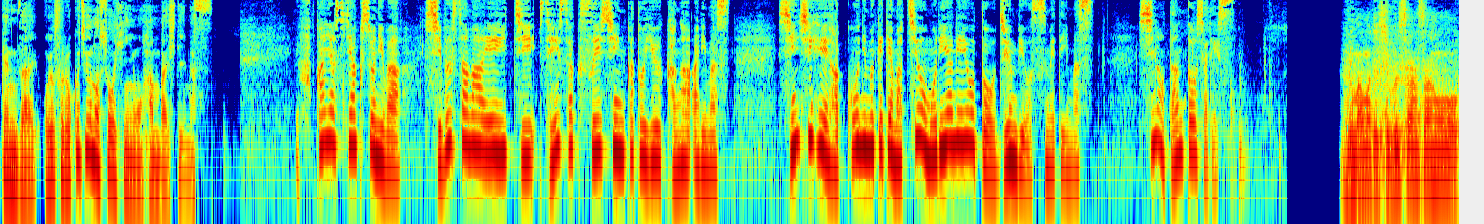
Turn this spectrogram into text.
現在およそ60の商品を販売しています。深谷市役所には渋沢栄一政策推進課という課があります。新紙幣発行に向けて街を盛り上げようと準備を進めています。市の担当者です。今まで渋沢さんを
